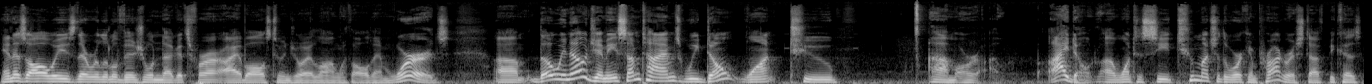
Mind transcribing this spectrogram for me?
and as always, there were little visual nuggets for our eyeballs to enjoy along with all them words. Um, though we know, Jimmy, sometimes we don't want to, um, or I don't uh, want to see too much of the work in progress stuff because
